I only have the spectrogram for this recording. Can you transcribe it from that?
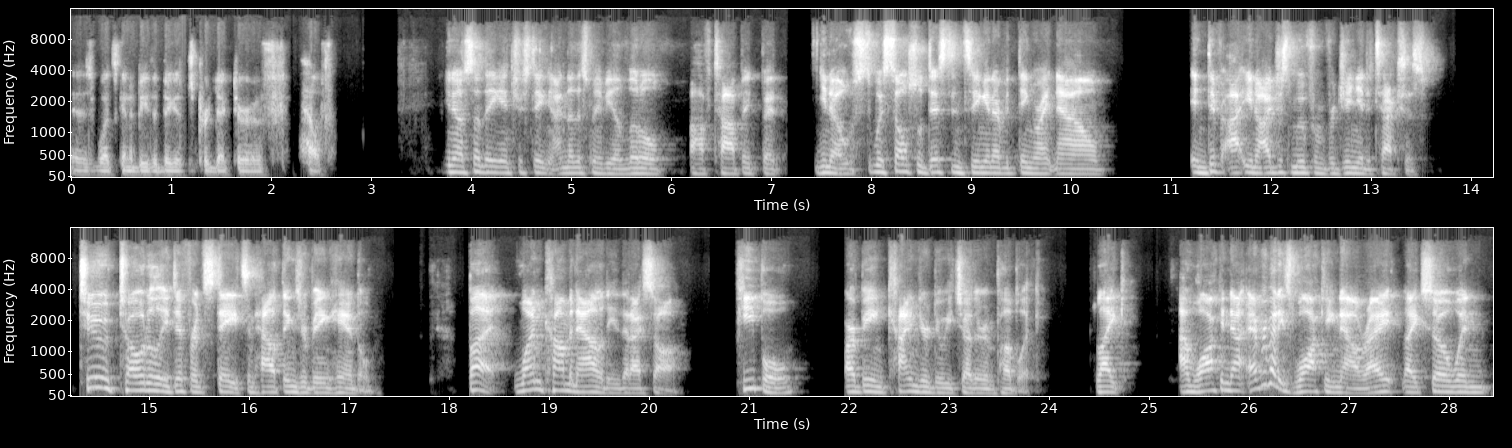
is what's going to be the biggest predictor of health. You know something interesting i know this may be a little off topic but you know with social distancing and everything right now in different you know i just moved from virginia to texas two totally different states and how things are being handled. But one commonality that I saw people are being kinder to each other in public. Like I'm walking down, everybody's walking now, right? Like, so when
